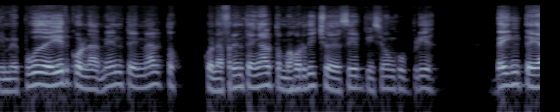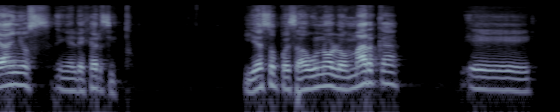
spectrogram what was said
Y me pude ir con la mente en alto, con la frente en alto, mejor dicho, decir misión cumplida. 20 años en el ejército. Y eso pues a uno lo marca, eh,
